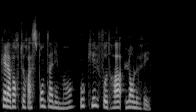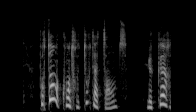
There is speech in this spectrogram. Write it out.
qu'elle avortera spontanément ou qu'il faudra l'enlever. Pourtant, contre toute attente, le cœur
